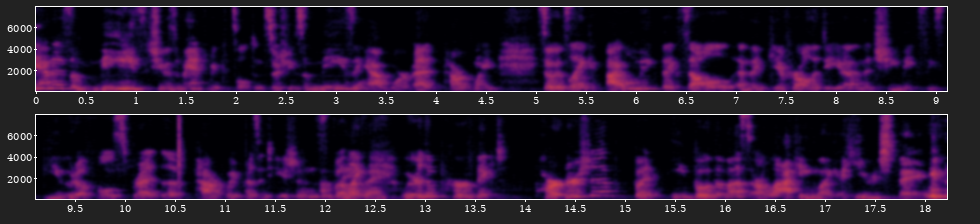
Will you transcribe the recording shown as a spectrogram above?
Hannah is amazing. She was a management consultant, so she's amazing at work at PowerPoint. So it's like I will make the Excel and then give her all the data, and then she makes these beautiful spread the PowerPoint presentations. But like we're the perfect partnership, but e- both of us are lacking like a huge thing.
